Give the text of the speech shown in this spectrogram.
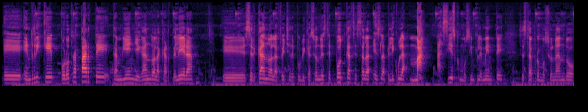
eh, Enrique, por otra parte, también llegando a la cartelera, eh, cercano a la fecha de publicación de este podcast, es la película Ma. Así es como simplemente se está promocionando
